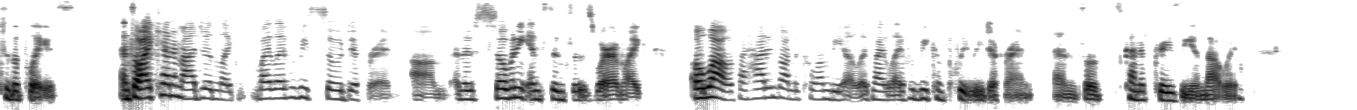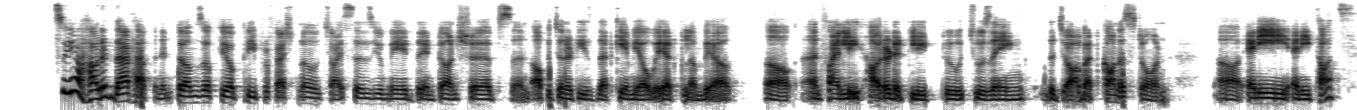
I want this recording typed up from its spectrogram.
to the place. And so i can't imagine like my life would be so different um and there's so many instances where i'm like oh wow if i hadn't gone to columbia like my life would be completely different. And so it's kind of crazy in that way so yeah, how did that happen in terms of your pre-professional choices you made, the internships and opportunities that came your way at Columbia? Uh, and finally, how did it lead to choosing the job at Cornerstone? Uh, any any thoughts?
